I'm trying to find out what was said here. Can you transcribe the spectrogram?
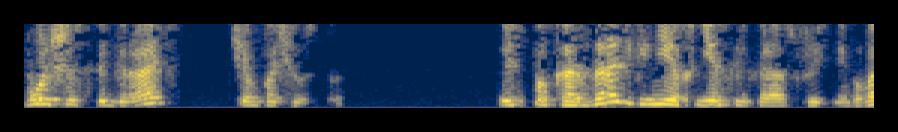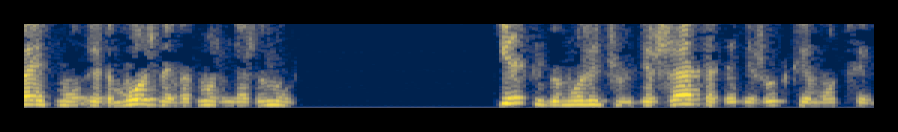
больше сыграть, чем почувствовать. То есть показать гнев несколько раз в жизни бывает, это можно и, возможно, даже нужно. Если вы можете удержаться от этой жуткой эмоции.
